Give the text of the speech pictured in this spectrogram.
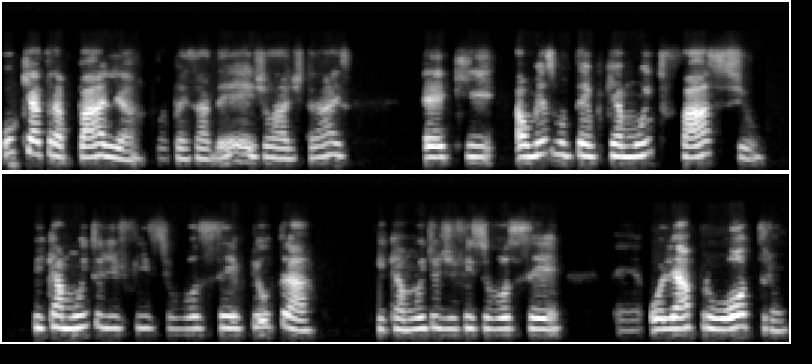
O que atrapalha, por pensar desde lá de trás, é que ao mesmo tempo que é muito fácil, fica muito difícil você filtrar, fica muito difícil você é, olhar para o outro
